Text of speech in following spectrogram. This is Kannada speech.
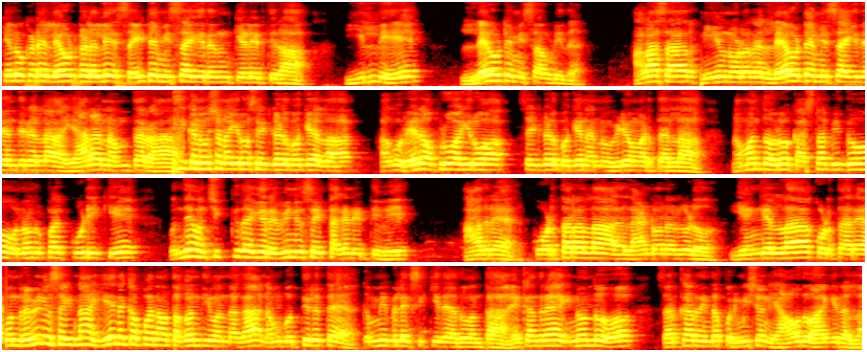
ಕೆಲವು ಕಡೆ ಲೇಔಟ್ಗಳಲ್ಲಿ ಸೈಟೇ ಮಿಸ್ ಆಗಿರೋದನ್ನ ಕೇಳಿರ್ತೀರಾ? ಇಲ್ಲಿ ಲೇಔಟೇ ಮಿಸ್ ಆಗ್ಬಿಟ್ಟಿದೆ. ಅಲ್ಲ ಸರ್, ನೀವು ನೋಡಿದ್ರೆ ಲೇಔಟೇ ಮಿಸ್ ಆಗಿದೆ ಅಂತಿರಲ್ಲ, ಯಾರ ನಂಬ್ತಾರ? ಕನ್ವರ್ಷನ್ ಆಗಿರೋ ಸೈಟ್ಗಳ ಬಗ್ಗೆ ಅಲ್ಲ, ಹಾಗೂ ರೇರ್ ಅಪ್ರೂವ್ ಆಗಿರುವ ಸೈಟ್ಗಳ ಬಗ್ಗೆ ನಾನು ವಿಡಿಯೋ ಮಾಡ್ತಾ ಇಲ್ಲ. ನಮ್ಮಂಥವ್ರು ಕಷ್ಟ ಬಿದ್ದು ಒಂದೊಂದು ರೂಪಾಯಿ ಕೂಡಿಕ್ಕಿ ಒಂದೇ ಒಂದು ಚಿಕ್ಕದಾಗಿ ರೆವಿನ್ಯೂ ಸೈಟ್ ತಗೊಂಡಿರ್ತೀವಿ. ಆದ್ರೆ ಕೊಡ್ತಾರಲ್ಲ ಲ್ಯಾಂಡ್ ಓನರ್ಗಳು ಹೆಂಗೆಲ್ಲ ಕೊಡ್ತಾರೆ? ಒಂದು ರೆವಿನ್ಯೂ ಸೈಟ್ನ ಏನಕ್ಕಪ್ಪ ನಾವು ತಗೊಂತೀವಿ ಅಂದಾಗ ನಮ್ಗೆ ಗೊತ್ತಿರುತ್ತೆ, ಕಮ್ಮಿ ಬೆಲೆಗೆ ಸಿಕ್ಕಿದೆ ಅದು ಅಂತ. ಯಾಕಂದ್ರೆ ಇನ್ನೊಂದು ಸರ್ಕಾರದಿಂದ ಪರ್ಮಿಷನ್ ಯಾವುದು ಆಗಿರಲ್ಲ.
